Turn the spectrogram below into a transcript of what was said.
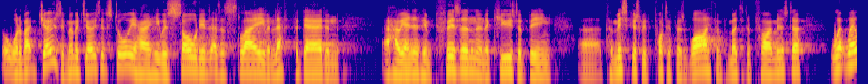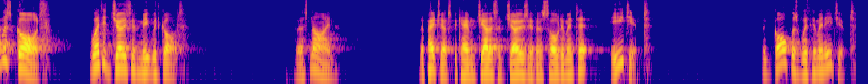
Or what about Joseph? Remember Joseph's story, how he was sold in as a slave and left for dead, and uh, how he ended up in prison and accused of being uh, promiscuous with Potiphar's wife and promoted to prime minister. Where, where was God? Where did Joseph meet with God? Verse 9. The patriarchs became jealous of Joseph and sold him into Egypt. But God was with him in Egypt.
